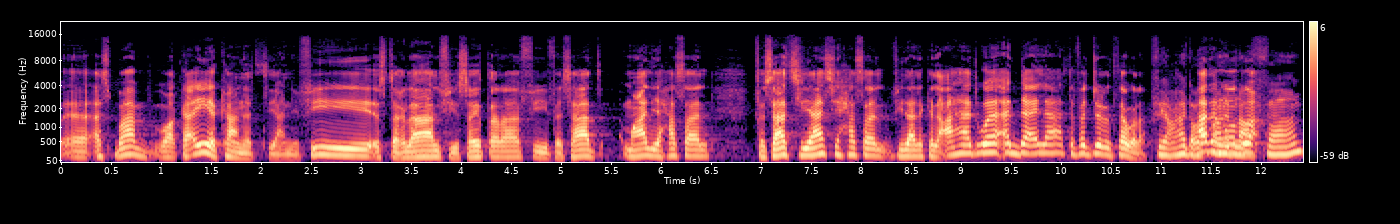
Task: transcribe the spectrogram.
آه، أسباب واقعية كانت. يعني في استغلال في سيطرة في فساد مالي حصل فساد سياسي حصل في ذلك العهد وأدى إلى تفجر الثورة. في عهد هذا عثمان بن موضوع- عفان؟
